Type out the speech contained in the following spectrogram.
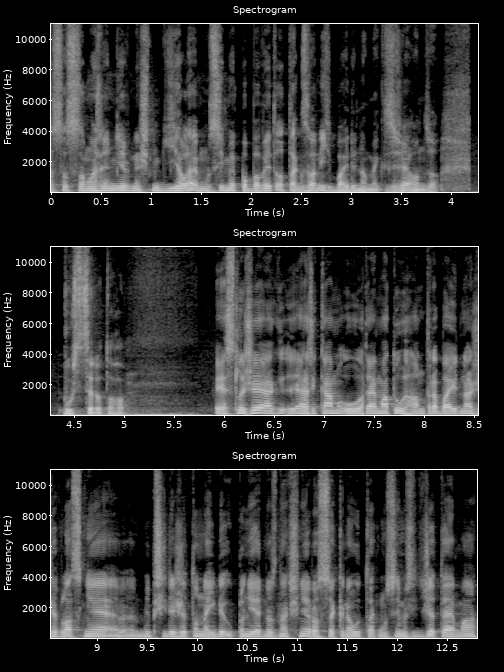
se samozřejmě v dnešním díle musíme pobavit o takzvaných Bidenomics, že Honzo? Pust se do toho. Jestliže, jak já říkám u tématu Huntera Bidena, že vlastně mi přijde, že to nejde úplně jednoznačně rozseknout, tak musím říct, že téma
